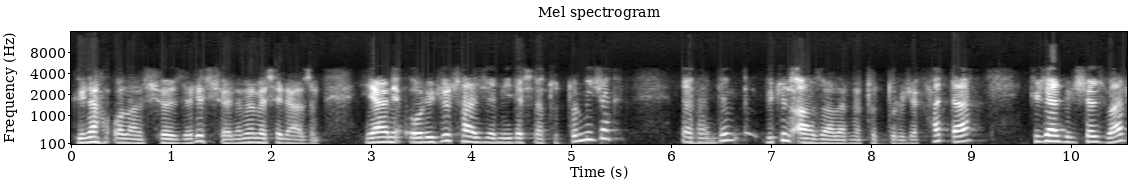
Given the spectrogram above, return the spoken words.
günah olan sözleri söylememesi lazım. Yani orucu sadece midesine tutturmayacak, efendim bütün azalarına tutturacak. Hatta güzel bir söz var.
